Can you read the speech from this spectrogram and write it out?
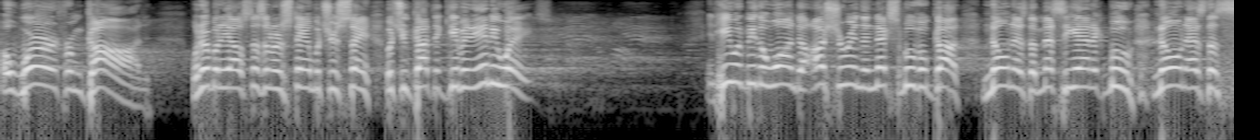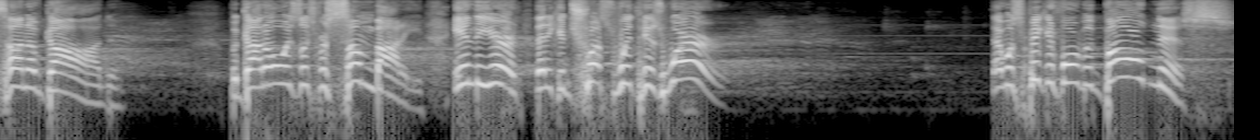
a word from God when everybody else doesn't understand what you're saying, but you've got to give it anyways. And he would be the one to usher in the next move of God, known as the messianic move, known as the Son of God. But God always looks for somebody in the earth that he can trust with his word. That was speaking forward with boldness.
